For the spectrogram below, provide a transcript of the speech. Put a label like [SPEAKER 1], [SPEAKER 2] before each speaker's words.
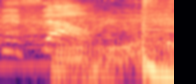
[SPEAKER 1] this out.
